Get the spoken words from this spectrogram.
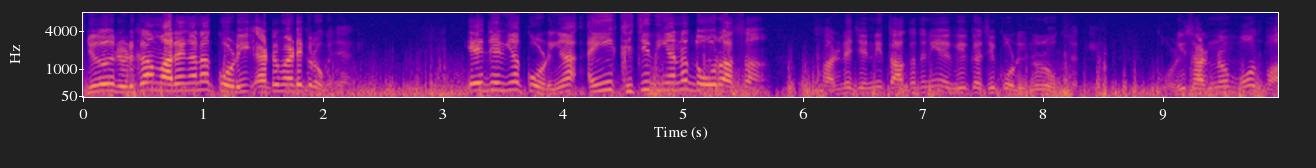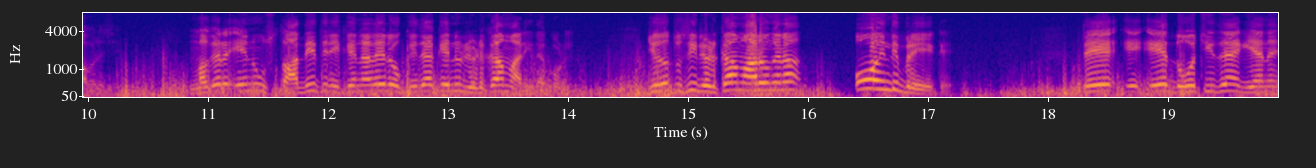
ਜਦੋਂ ਰਿੜਕਾ ਮਾਰੇਗਾ ਨਾ, ਘੋੜੀ ਆਟੋਮੈਟਿਕ ਰੁਕ ਜਾਏਗੀ। ਇਹ ਜਿਹੜੀਆਂ ਘੋੜੀਆਂ ਐਂ ਖਿੱਚਦੀਆਂ ਨਾ ਦੋ ਰਾਸਾਂ, ਸਾਡੇ 'ਚ ਇੰਨੀ ਤਾਕਤ ਨਹੀਂ ਹੈਗੀ ਕਿ ਅਸੀਂ ਘੋੜੀ ਨੂੰ ਰੋਕ ਸਕੀਏ। ਘੋੜੀ ਸਾਡੇ ਨਾਲ ਬਹੁਤ ਪਾਵਰ 'ਚ ਮਗਰ ਇਹਨੂੰ ਉਸਤਾਦੀ ਤਰੀਕੇ ਨਾਲ ਇਹ ਰੋਕੀਦਾ ਕਿ ਇਹਨੂੰ ਰਿੜਕਾ ਮਾਰੀਦਾ ਘੋੜੀ। ਜਦੋਂ ਤੁਸੀਂ ਰਿੜਕਾ ਮਾਰੋਗੇ ਨਾ ਉਹ ਇਹਦੀ ਬ੍ਰੇਕ ਹੈ ਤੇ ਇਹ ਇਹ ਦੋ ਚੀਜ਼ਾਂ ਹੈਗੀਆਂ ਨੇ।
